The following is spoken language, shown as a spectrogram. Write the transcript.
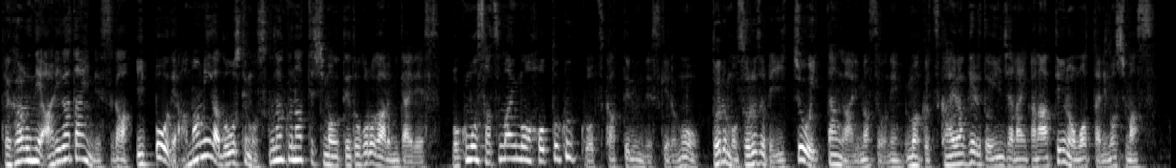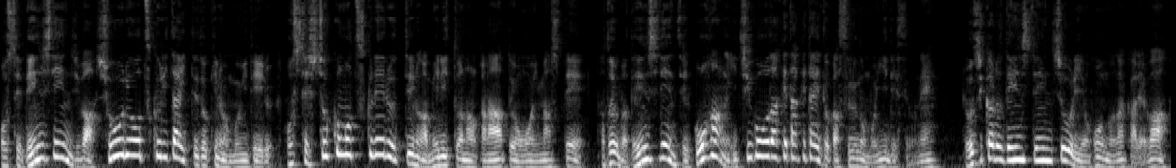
手軽にありがたいんですが、一方で甘みがどうしても少なくなってしまうってところがあるみたいです。僕もさつまいもホットクックを使ってるんですけども、どれもそれぞれ一長一短がありますよね。うまく使い分けるといいんじゃないかなっていうのを思ったりもします。そして電子レンジは少量作りたいって時にも向いている。そして主食も作れるっていうのがメリットなのかなと思いまして、例えば電子レンジでご飯1合だけ炊けたりとかするのもいいですよね。ロジカル電子レンジ調理の本の中では、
